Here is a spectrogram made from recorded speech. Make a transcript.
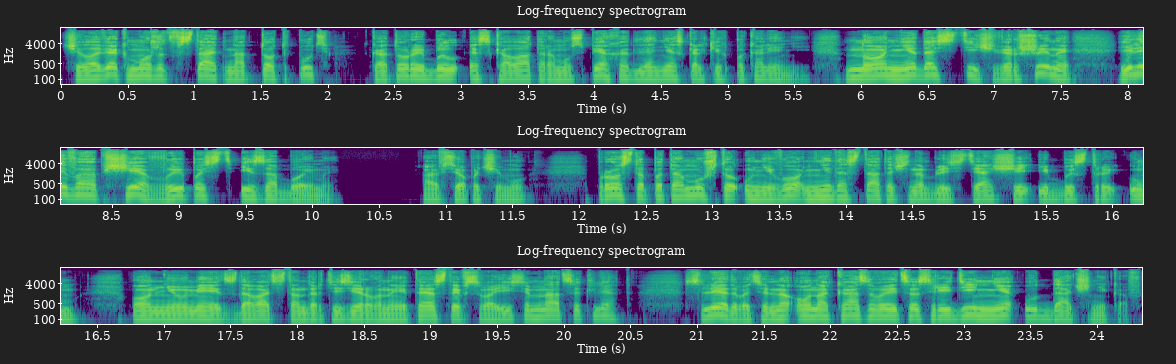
Человек может встать на тот путь, который был эскалатором успеха для нескольких поколений, но не достичь вершины или вообще выпасть из обоймы. А все почему? Просто потому, что у него недостаточно блестящий и быстрый ум. Он не умеет сдавать стандартизированные тесты в свои 17 лет. Следовательно, он оказывается среди неудачников,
